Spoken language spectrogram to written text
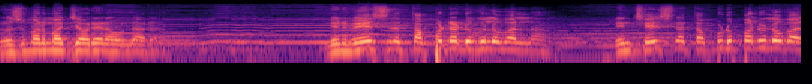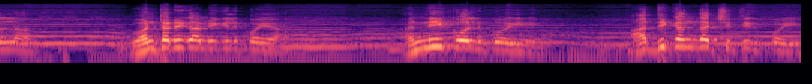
రోజు మన మధ్య ఎవరైనా ఉన్నారా? నేను వేసిన తప్పటడుగుల వల్ల నేను చేసిన తప్పుడు పనుల వల్ల ఒంటరిగా మిగిలిపోయా. అన్నీ కోల్పోయి అధికంగా చితికిపోయి.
